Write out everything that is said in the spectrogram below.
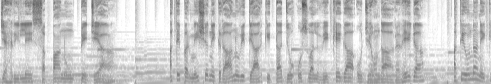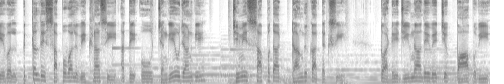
ਜ਼ਹਿਰੀਲੇ ਸੱਪਾਂ ਨੂੰ ਭੇਜਿਆ ਅਤੇ ਪਰਮੇਸ਼ਰ ਨੇ ਇੱਕ ਰਾਹ ਨੂੰ ਵੀ ਤਿਆਰ ਕੀਤਾ ਜੋ ਉਸ ਵੱਲ ਵੇਖੇਗਾ, ਉਹ ਜਿਉਂਦਾ ਰਹੇਗਾ। ਅਤੇ ਉਹਨਾਂ ਨੇ ਕੇਵਲ ਪਿੱਤਲ ਦੇ ਸੱਪ ਵੱਲ ਵੇਖਣਾ ਸੀ ਅਤੇ ਉਹ ਚੰਗੇ ਹੋ ਜਾਣਗੇ? ਜਿਵੇਂ ਸੱਪ ਦਾ ਡੰਗ ਘਾਤਕ ਸੀ, ਤੁਹਾਡੇ ਜੀਵਨਾਂ ਦੇ ਵਿੱਚ ਪਾਪ ਵੀ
